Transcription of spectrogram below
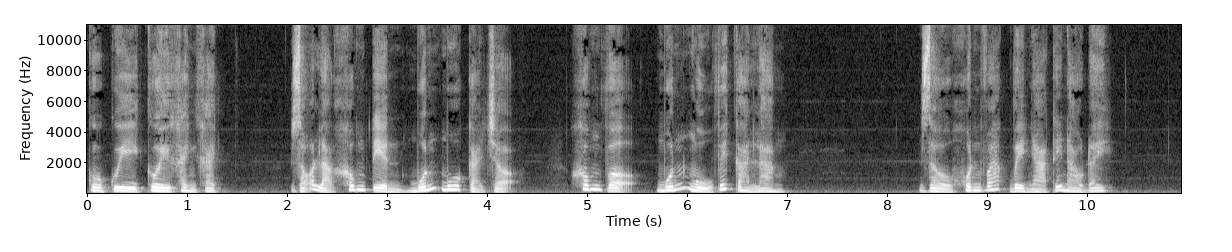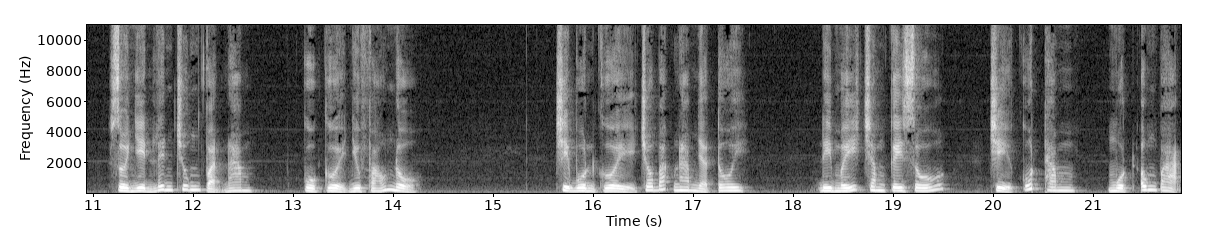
Cô Quỳ cười khành khạch. Rõ là không tiền muốn mua cả chợ, không vợ muốn ngủ với cả làng. Giờ khuân vác về nhà thế nào đây? Rồi nhìn lên Trung và Nam, cô cười như pháo nổ. chị buồn cười cho bác Nam nhà tôi. Đi mấy trăm cây số, chỉ cốt thăm một ông bạn,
